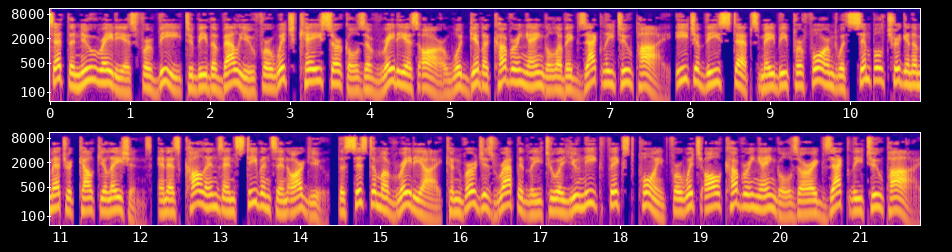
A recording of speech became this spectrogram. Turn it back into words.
Set the new radius for V to be the value for which k circles of radius r would give a covering angle of exactly 2 pi. Each of these steps may be performed with simple trigonometric calculations, and as Collins and Stevenson argue, the system of radii converges rapidly to a unique fixed point for which all covering angles are exactly 2 pi.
